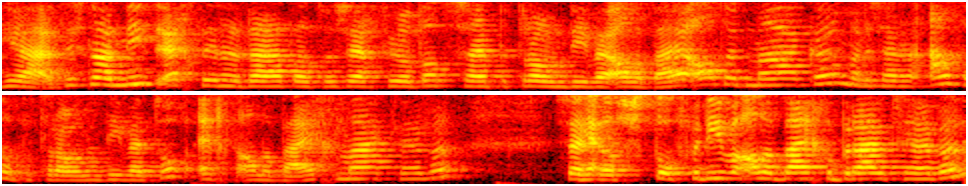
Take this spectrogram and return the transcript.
ja, het is nou niet echt inderdaad dat we zeggen, joh, dat zijn patronen die wij allebei altijd maken. Maar er zijn een aantal patronen die wij toch echt allebei gemaakt hebben. Zijn Ja. zelfs stoffen die we allebei gebruikt hebben.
